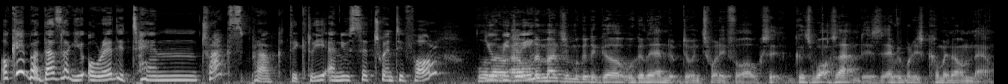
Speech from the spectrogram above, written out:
okay. But that's like you already ten tracks practically, and you said twenty-four. Well, You'll I, be I would doing. imagine we're going to go. We're going to end up doing twenty four because what's happened is everybody's coming on now.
